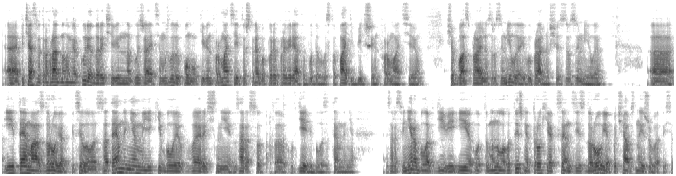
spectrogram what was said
Е, Під час ретроградного Меркурія, до речі, він наближається. Можливі помилки в інформації, тож треба перепровіряти буде в листопаді більше інформацію, щоб вас правильно зрозуміли і ви правильно щось зрозуміли. Е, І тема здоров'я підсилилася затемненням, які були в вересні. Зараз от е, в Дєві було затемнення. Зараз Венера була в Діві, і от минулого тижня трохи акцент зі здоров'я почав знижуватися.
